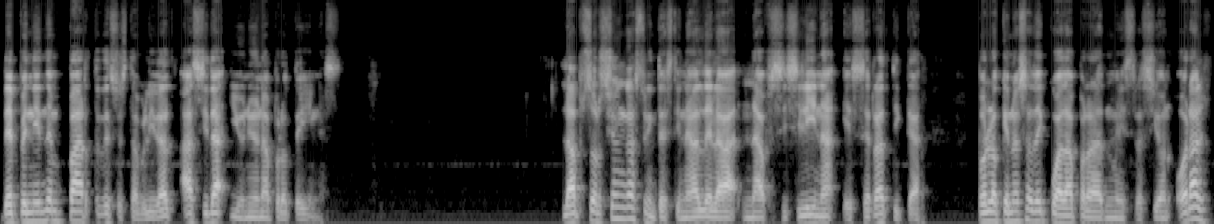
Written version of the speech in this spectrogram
dependiendo en parte de su estabilidad ácida y unión a proteínas. La absorción gastrointestinal de la nafcicilina es errática, por lo que no es adecuada para la administración oral.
